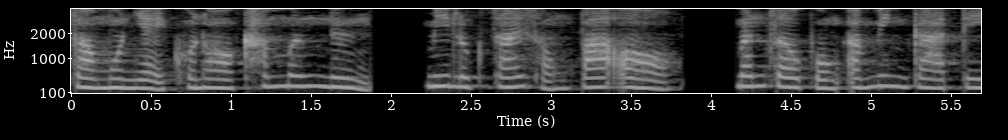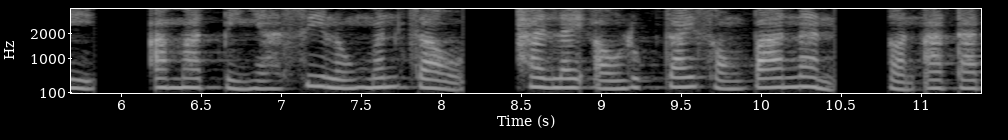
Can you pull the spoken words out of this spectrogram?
เจ้ามูลใหญ่คนหอค้ำเมืองหนึ่งมีลูกชายสองป้าออกมันเจ้าปงอามิงกาตี อามาดปิญญาซี่ลงมันเจ้าให้ไล่เอาลูกใจสองป้านั่น สอนอาดัด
